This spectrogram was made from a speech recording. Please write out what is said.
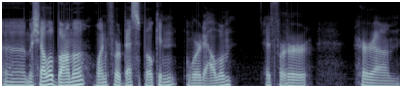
Uh, Michelle Obama won for best spoken word album uh, for her her um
